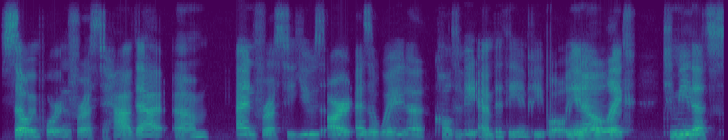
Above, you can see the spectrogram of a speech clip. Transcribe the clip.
so important for us to have that um, and for us to use art as a way to cultivate empathy in people you know? Like to me that's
